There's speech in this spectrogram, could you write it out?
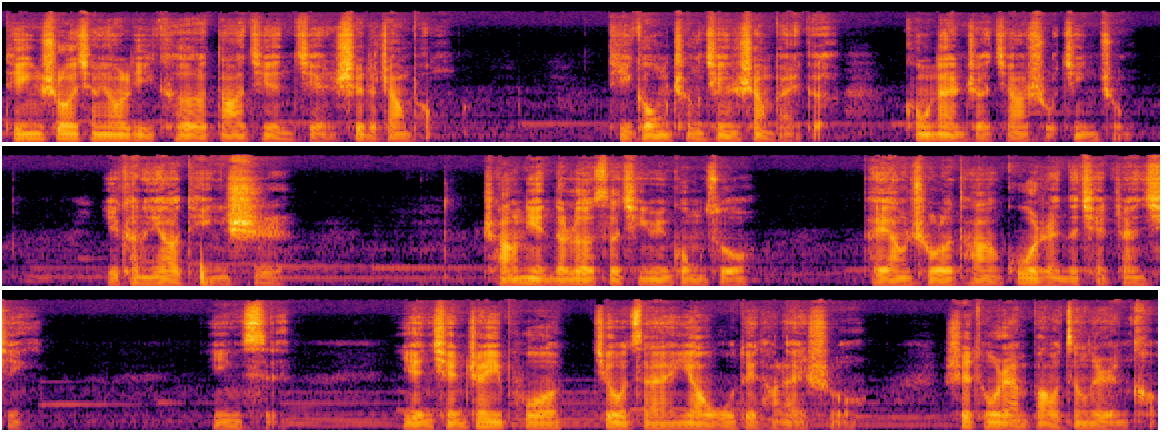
听说将要立刻搭建简式的帐篷，提供成千上百个空难者家属进驻，也可能要停尸。常年的垃圾清运工作，培养出了他过人的前瞻性。因此，眼前这一波救灾药物对他来说，是突然暴增的人口，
